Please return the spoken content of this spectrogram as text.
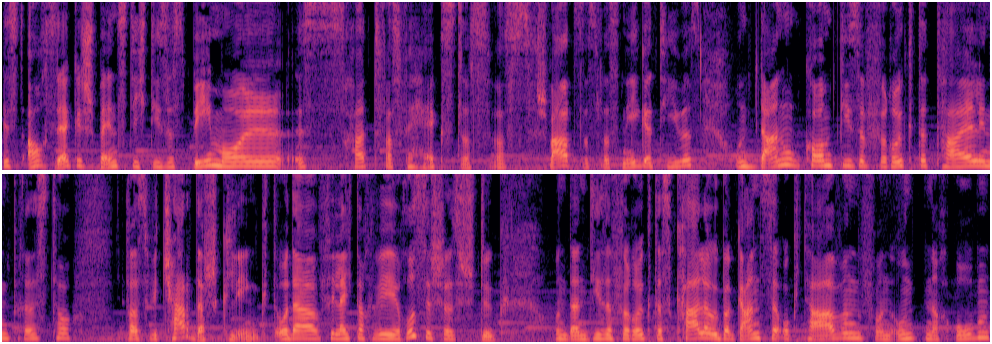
ist auch sehr gespenstig. Dieses B-Moll, es hat was Verhextes, was Schwarzes, was Negatives. Und dann kommt dieser verrückte Teil in Presto, was wie Czardasch klingt oder vielleicht auch wie russisches Stück. Und dann diese verrückte Skala über ganze Oktaven von unten nach oben.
